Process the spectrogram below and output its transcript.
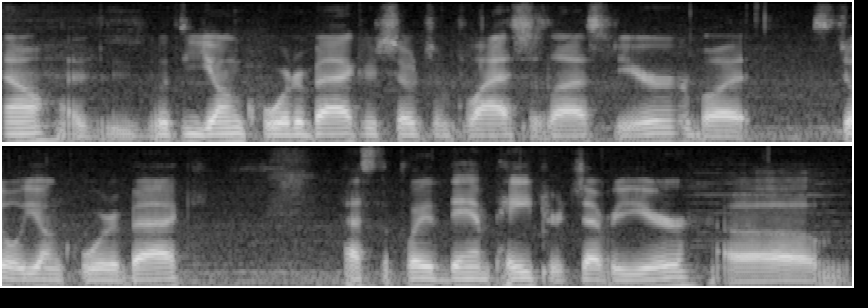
know, with a young quarterback who showed some flashes last year, but still a young quarterback, has to play the damn Patriots every year. Um,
